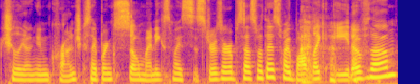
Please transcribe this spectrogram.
chili onion crunch because I bring so many because my sisters are obsessed with it. So I bought like eight of them,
